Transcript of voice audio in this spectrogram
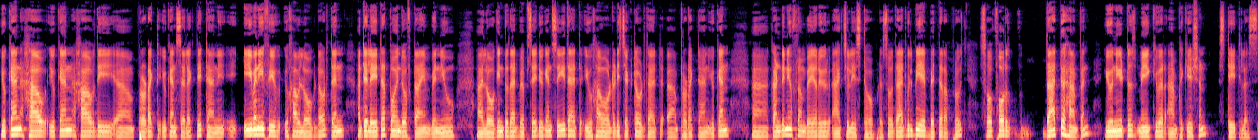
you can have you can have the uh, product you can select it and even if you, you have logged out then at a later point of time when you uh, log into that website you can see that you have already checked out that uh, product and you can uh, continue from where you actually stopped. So that will be a better approach. So for that to happen you need to make your application stateless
